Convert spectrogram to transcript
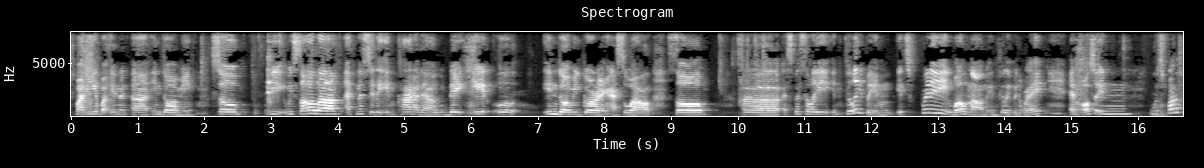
funny about in, uh, Indomie? So we we saw a lot of ethnicity in Canada. They eat uh, indomie goreng as well. So uh, especially in Philippines it's pretty well known in Philippines right? And also in which part of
